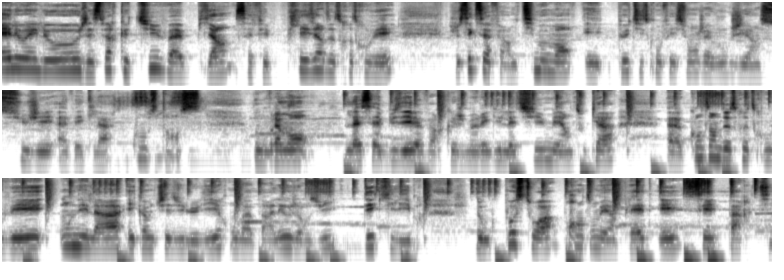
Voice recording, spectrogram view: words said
Hello hello, j'espère que tu vas bien, ça fait plaisir de te retrouver. Je sais que ça fait un petit moment et petite confession, j'avoue que j'ai un sujet avec la constance. Donc vraiment, là c'est abusé, il va falloir que je me régule là-dessus, mais en tout cas, euh, contente de te retrouver, on est là et comme tu as dû le lire, on va parler aujourd'hui d'équilibre. Donc pose-toi, prends ton meilleur plaid et c'est parti.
